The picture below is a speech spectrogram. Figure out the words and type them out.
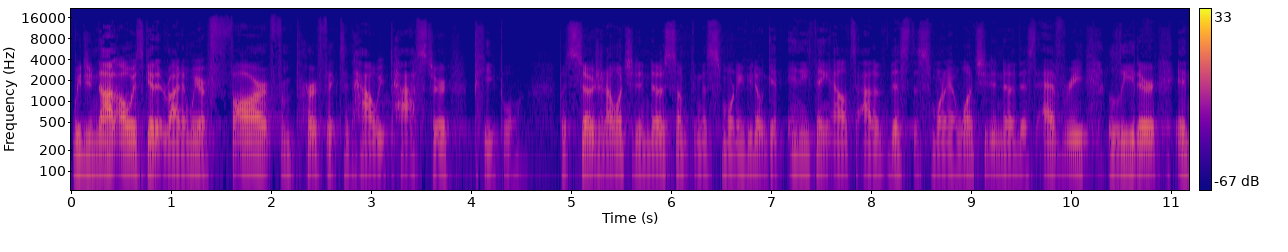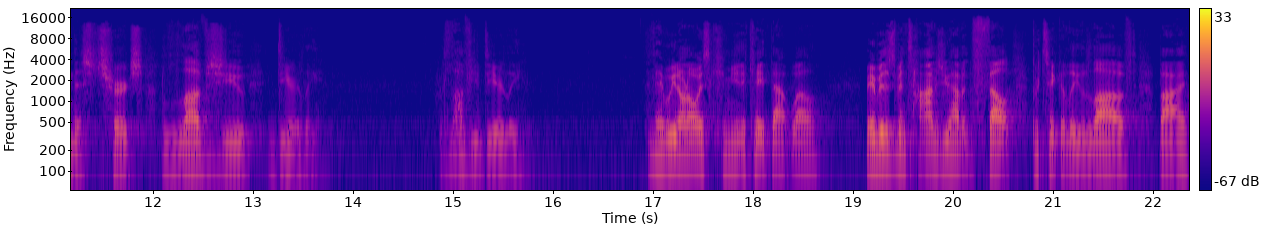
We do not always get it right, and we are far from perfect in how we pastor people. But, Sojourn, I want you to know something this morning. If you don't get anything else out of this this morning, I want you to know this. Every leader in this church loves you dearly. We love you dearly. Maybe we don't always communicate that well. Maybe there's been times you haven't felt particularly loved by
